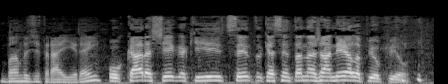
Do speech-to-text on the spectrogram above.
Bando de traíra, hein? O cara chega aqui, senta, quer sentar na janela, Piu Piu.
